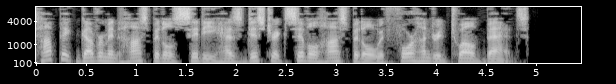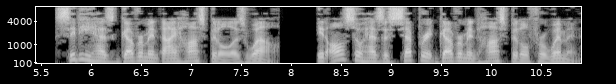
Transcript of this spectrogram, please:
Topic government hospitals City has District Civil Hospital with 412 beds. City has Government Eye Hospital as well. It also has a separate government hospital for women.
